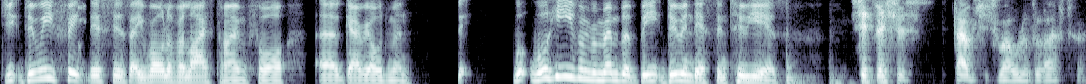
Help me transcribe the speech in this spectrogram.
Do, do we think this is a role of a lifetime for uh, Gary Oldman? Will, will, he even remember be doing this in two years? Sid Vicious, that was his role of a lifetime.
